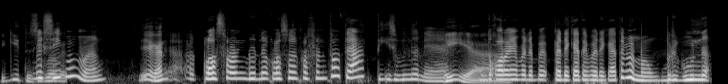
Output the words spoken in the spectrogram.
Ya gitu sih, sih gua. memang. iya kan Ya, Close friend dunia close friend close friend itu hati-hati sebenarnya. iya Untuk orang yang PD- PDKT PDKT memang berguna.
